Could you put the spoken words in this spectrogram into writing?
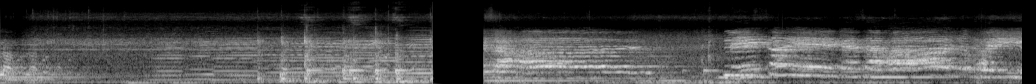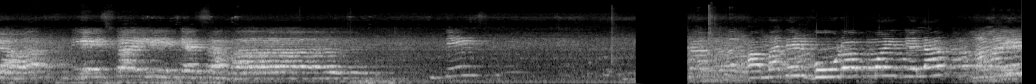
বললাম আমাদের গৌরবময় জেলা আমাদের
